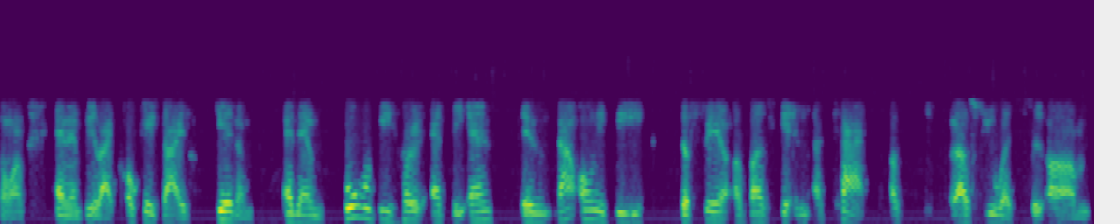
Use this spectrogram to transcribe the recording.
storm and then be like, okay, guys, get him. And then who will be hurt at the end is not only be the fear of us getting attacked, uh, us U.S. Um,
